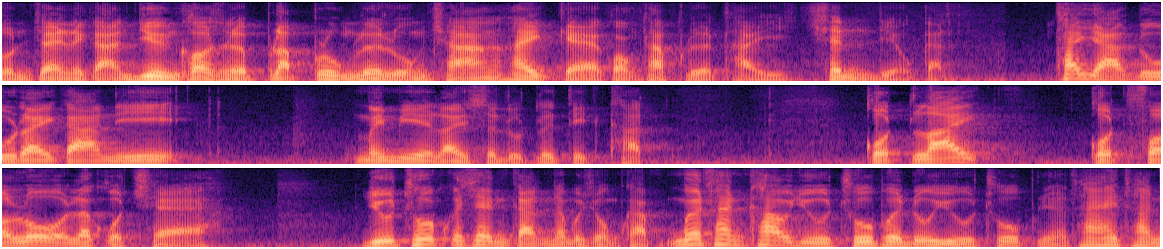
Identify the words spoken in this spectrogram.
สนใจในการยื่นข้อเสนอปรับปรุงเรือหลวงช้าง ให้แก่กองทัพเรือไทยเช่นเดียวกัน ถ้าอยากดูรายการนี้ไม่มีอะไรสะดุดหรือติดขัด กดไลค์กด Follow และกดแชร์ YouTube ก็เช่นกันท่านผู้ชมครับ เมื่อท่านเข้า YouTube เพื่อดู YouTube เนี่ยถ้าให้ท่าน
